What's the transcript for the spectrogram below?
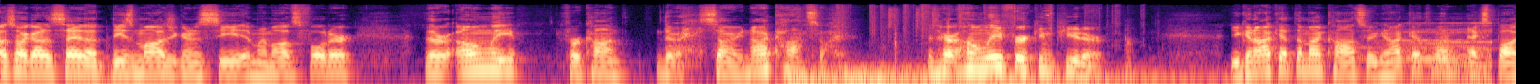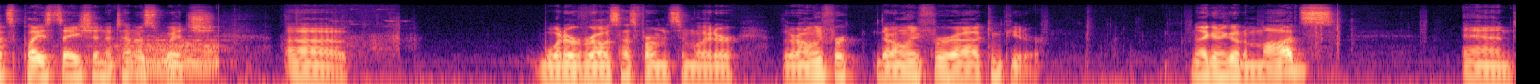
Also, I gotta say that these mods you're gonna see in my mods folder, they're only for con. They're sorry, not console. they're only for computer. You cannot get them on console. You cannot get them on Xbox, PlayStation, Nintendo Switch, uh, whatever else has Farming Simulator. They're only for they're only for uh, computer. Now I'm gonna go to mods, and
